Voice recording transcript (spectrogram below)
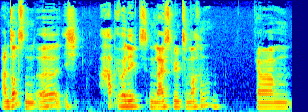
Ansonsten, äh, ich habe überlegt, einen Livestream zu machen. Ähm,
